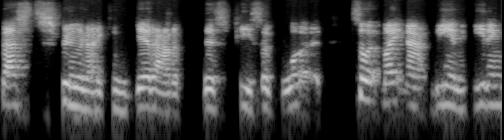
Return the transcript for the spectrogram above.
best spoon I can get out of this piece of wood? So it might not be an eating.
